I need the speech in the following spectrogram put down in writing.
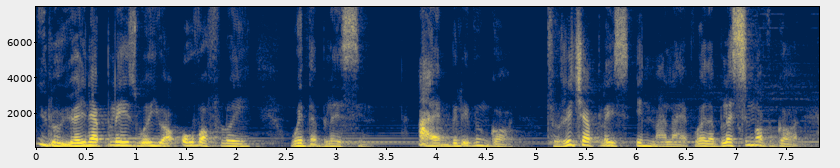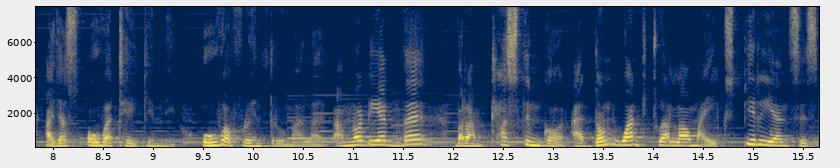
You know, you're in a place where you are overflowing with the blessing. I am believing God to reach a place in my life where the blessing of God are just overtaking me, overflowing through my life. I'm not yet there, but I'm trusting God. I don't want to allow my experiences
